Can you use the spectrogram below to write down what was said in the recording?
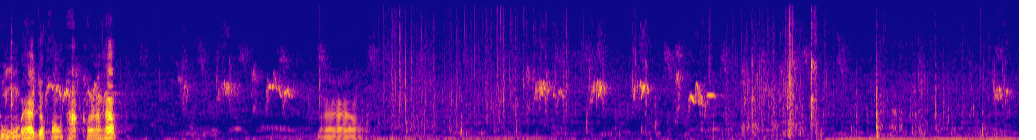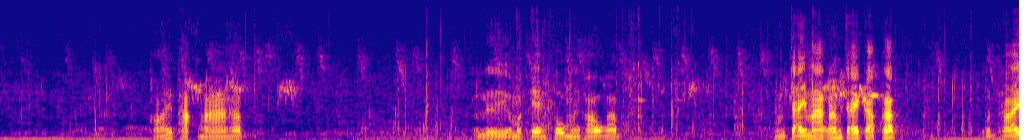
ถุงไปให้เจ้าของผักเขานะครับอ้าวเขาให้ผักมาครับ ก็เลยเอามาแกงส้มให้เขาครับ น้ำใจมาก็น้ำใจกลับครับ คนไทย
